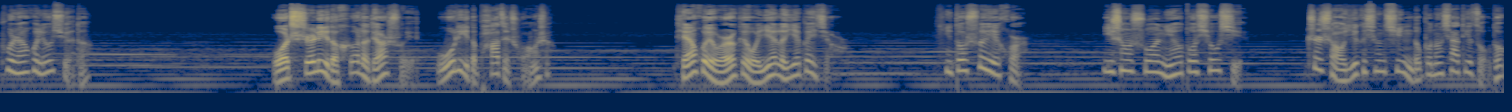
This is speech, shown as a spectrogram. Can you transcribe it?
不然会流血的。我吃力的喝了点水，无力的趴在床上。田慧文给我掖了掖被角，你多睡一会儿。医生说你要多休息，至少一个星期你都不能下地走动。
